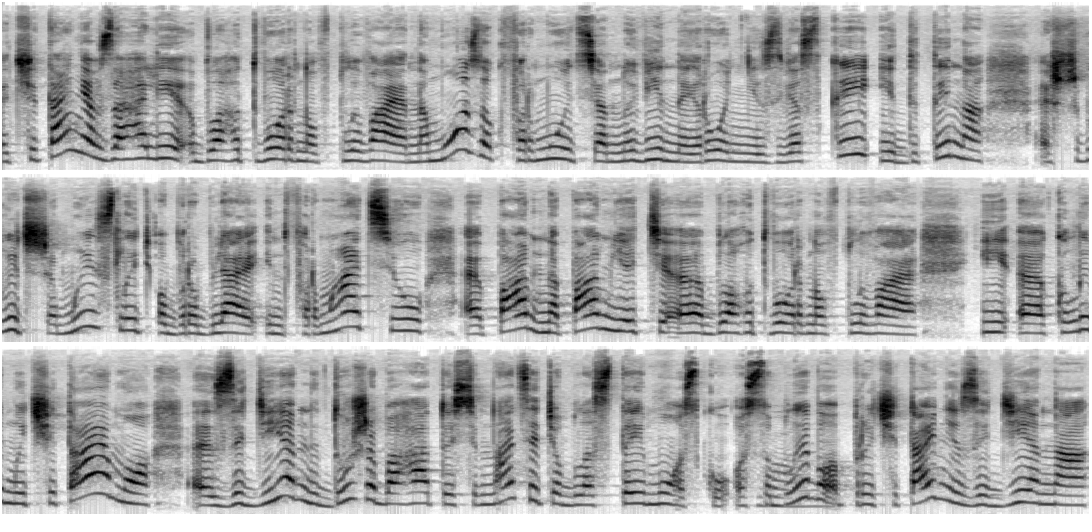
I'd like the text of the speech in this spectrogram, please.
Е, Читання взагалі благотворно впливає на мозок, формуються нові нейронні зв'язки, і дитина е, швидше мислить, обробляє інформацію, пам- на пам'ять благотворно впливає. І коли ми читаємо, е, задіяні дуже багато 17 областей мозку, особливо при читанні задіяна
